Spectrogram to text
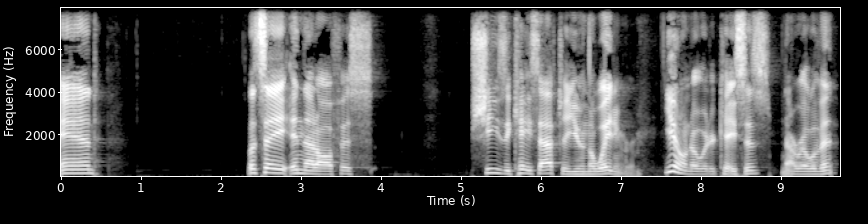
And let's say in that office, she's a case after you in the waiting room. You don't know what her case is, not relevant.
